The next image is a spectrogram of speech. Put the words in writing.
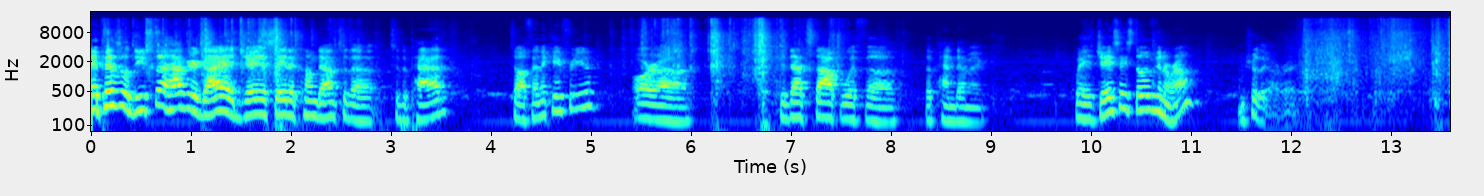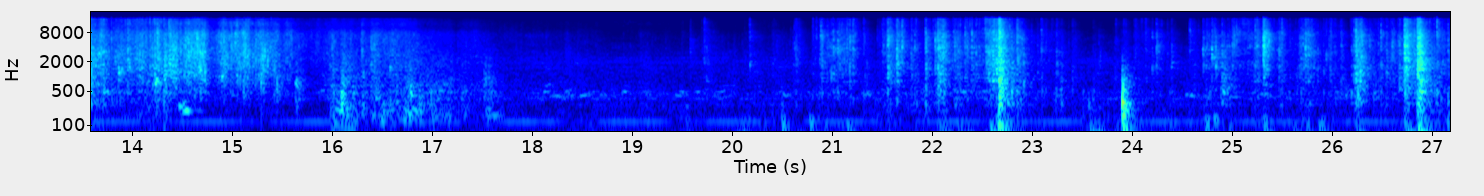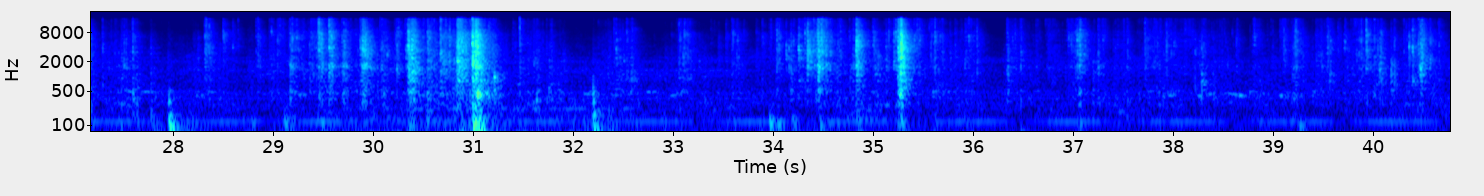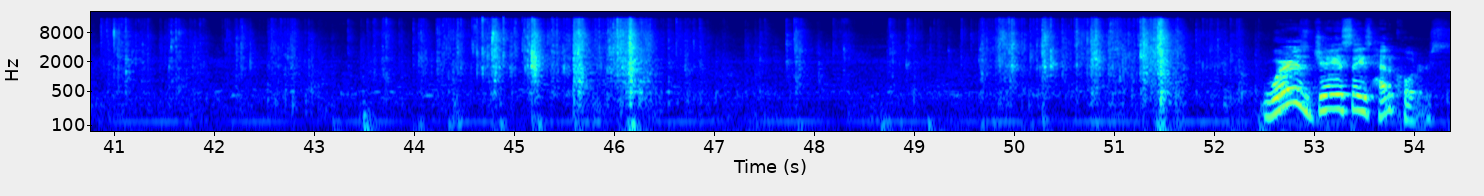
Hey Pizzle, do you still have your guy at JSA to come down to the to the pad to authenticate for you, or uh, did that stop with uh, the pandemic? Wait, is JSA still even around? I'm sure they are, right? Where is JSA's headquarters?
